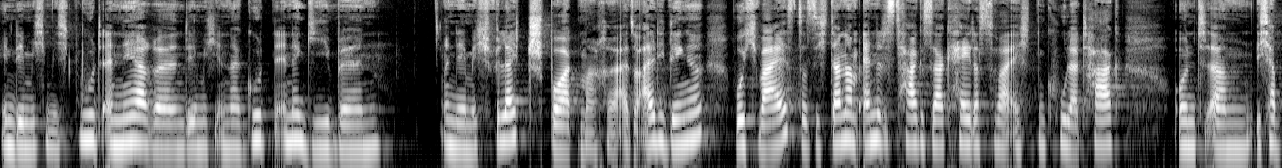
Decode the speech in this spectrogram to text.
indem ich mich gut ernähre, indem ich in einer guten Energie bin, indem ich vielleicht Sport mache. Also all die Dinge, wo ich weiß, dass ich dann am Ende des Tages sage, hey, das war echt ein cooler Tag und ähm, ich habe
